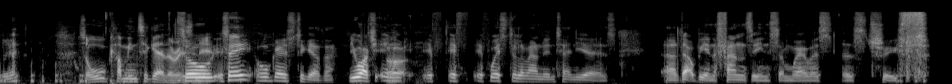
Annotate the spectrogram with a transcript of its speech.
yeah. It's all coming together, isn't So it? see, all goes together. You watch in, Oh. if if if we're still around in ten years, uh, that'll be in a fanzine somewhere as as truth.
